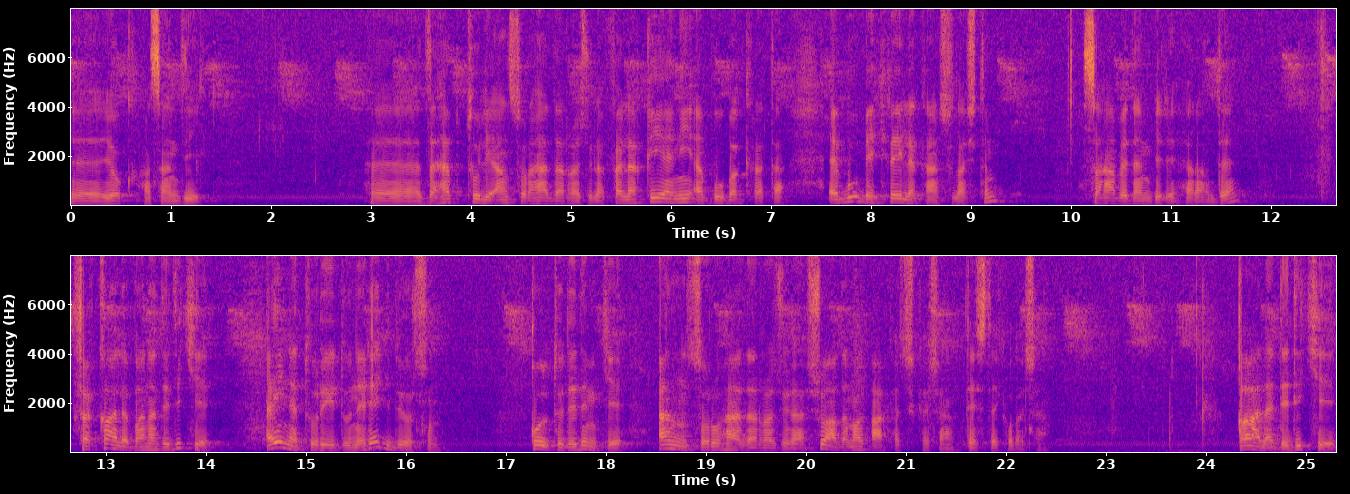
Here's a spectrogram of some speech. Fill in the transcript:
"Ee, yok Hasan değil. Zehebtu li ansura hadar racule felakiyeni Ebu Bakrata. Ebu Bekre ile karşılaştım. Sahabeden biri herhalde. Fekale bana dedi ki Eyne turidu nereye gidiyorsun? Kultu dedim ki ensuru hadar racule şu adama arka çıkacağım, destek olacağım. Kale dedi ki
